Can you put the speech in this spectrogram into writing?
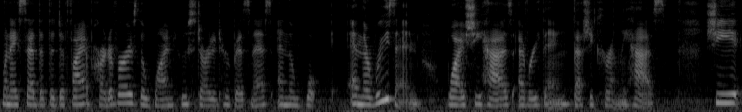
when I said that the defiant part of her is the one who started her business and the and the reason why she has everything that she currently has. She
